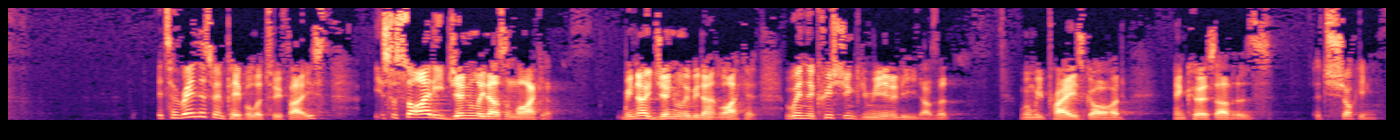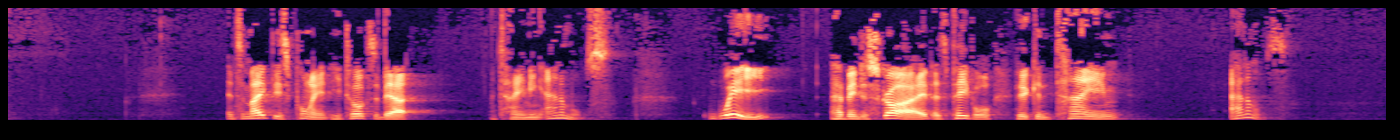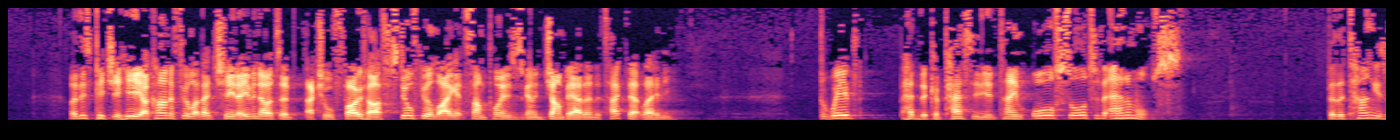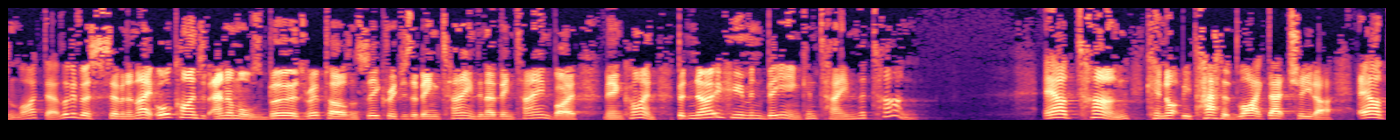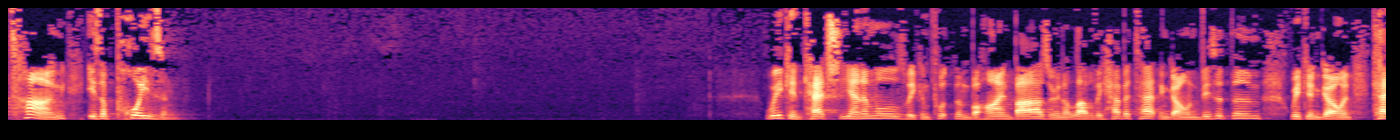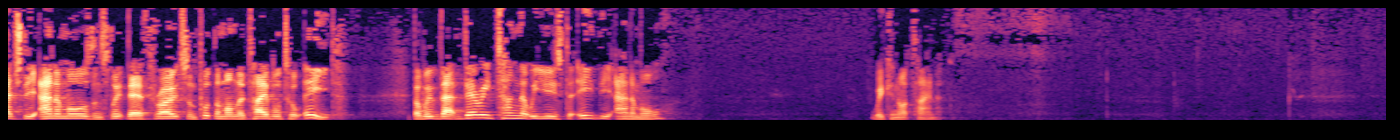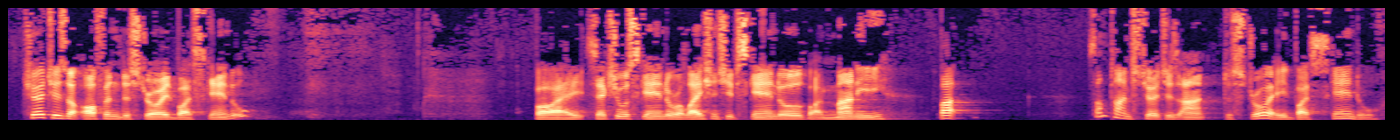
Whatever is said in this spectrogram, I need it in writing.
It's horrendous when people are two faced. Society generally doesn't like it. We know generally we don't like it. But when the Christian community does it, when we praise God and curse others, it's shocking. And to make this point, he talks about taming animals we have been described as people who can tame animals. Like this picture here, I kind of feel like that cheetah, even though it's an actual photo, I still feel like at some point it's just going to jump out and attack that lady. But we've had the capacity to tame all sorts of animals. But the tongue isn't like that. Look at verse 7 and 8. All kinds of animals, birds, reptiles, and sea creatures are being tamed and have been tamed by mankind. But no human being can tame the tongue. Our tongue cannot be patted like that cheetah. Our tongue is a poison. We can catch the animals, we can put them behind bars or in a lovely habitat and go and visit them. We can go and catch the animals and slit their throats and put them on the table to eat. But with that very tongue that we use to eat the animal, we cannot tame it. Churches are often destroyed by scandal. by sexual scandal, relationship scandals, by money. But sometimes churches aren't destroyed by scandal.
